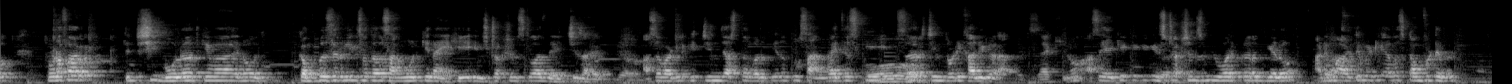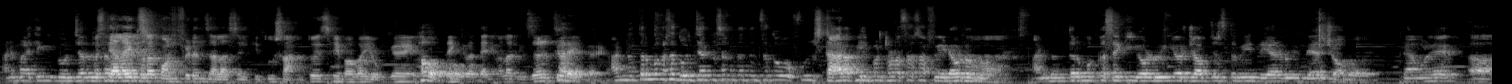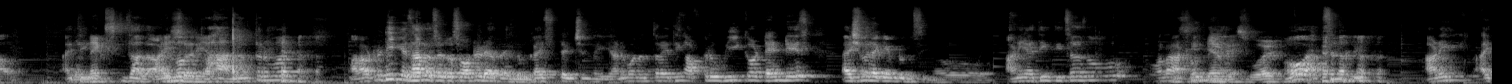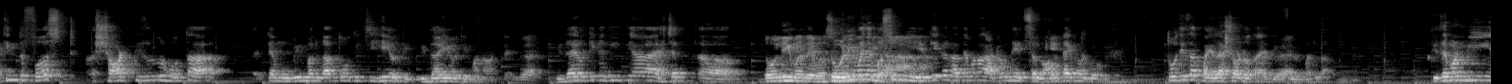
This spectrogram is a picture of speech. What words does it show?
थोडंफार त्यांच्याशी बोलत किंवा यु नो कंपल्सरीली स्वतःला सांगून की नाही हे इन्स्ट्रक्शन्स तुला द्यायचीच आहेत. असं वाटलं की चीन जास्त वरती तर तू सांगायचंच की हो. सर चीन थोडी खाली करा. एक्झॅक्टली यु नो असं एक एक एक इन्स्ट्रक्शन्स मी वर्क करत गेलो आणि मग अल्टिमेटली आय वॉज कम्फर्टेबल आणि मग आय थिंक दोन चार दिवसात- त्यालाही थोडा कॉन्फिडन्स झाला असेल की तू सांगतोयस हे बाबा योग्य आहे. हो. किंवा त्याने मला रिझल्ट आणि नंतर मग असं दोन चार दिवसानंतर त्यांचा तो फुल स्टार अपील पण थोडासा असा फेड आउट होतो. आणि नंतर मग कसं की you're doing your job just they are doing their job त्यामुळे आय थिंक next झालं. आणि मग. हा नंतर मग मला वाटलं ठीक आहे झालं सगळं सॉर्टेड आहे आता एकदम. काहीच टेन्शन नाही आणि मग नंतर I think after week or ten days Aishwarya came to the scene आणि आय थिंक तिचा जो मला आठवत हो आणि I think the first shot तिचा जो होता त्या मूवी मधला तो तिची हे होती. विदाई होती मला वाटतं. विदाई होती का ती त्या ह्याच्यात अं, डोलीमध्ये बसून येते का जाते मला आठवत नाही. It's a long time ago तो तिचा पहिला शॉट होता Yeah. फिल्म मधला. तिथे पण मी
